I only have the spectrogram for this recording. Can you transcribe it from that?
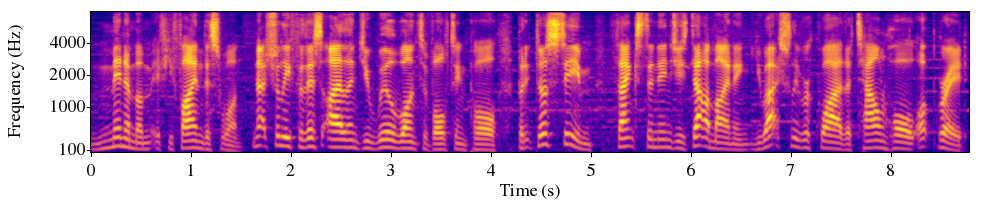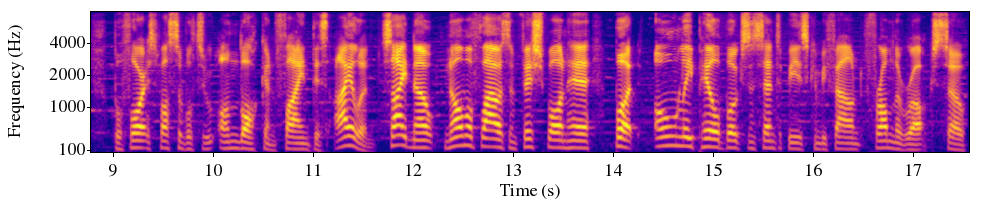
minimum if you find this one. Naturally, for this island, you will want a vaulting pole, but it does seem, thanks to Ninji's data mining, you actually require the Town Hall upgrade before it's possible to unlock and find this island. Side note, normal flowers and fish spawn here, but only pill bugs and centipedes can be found from the rocks, so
